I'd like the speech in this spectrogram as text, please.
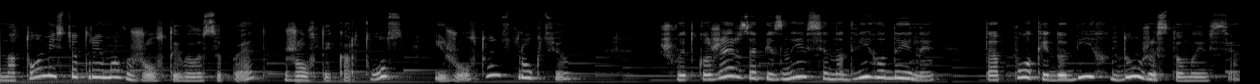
Натомість отримав жовтий велосипед, жовтий картуз і жовту інструкцію. Швидкожер запізнився на дві години, та поки добіг, дуже стомився.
